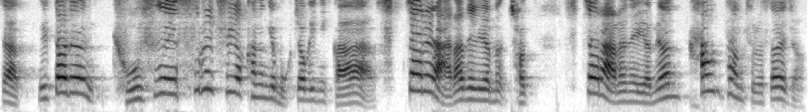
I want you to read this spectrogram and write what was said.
자, 일단은 교수의 수를 출력하는 게 목적이니까 숫자를 알아내려면, 저, 숫자를 알아내려면 카운트 함수를 써야죠.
